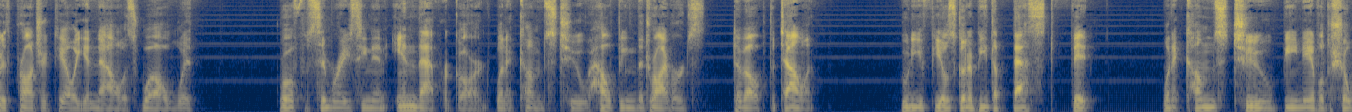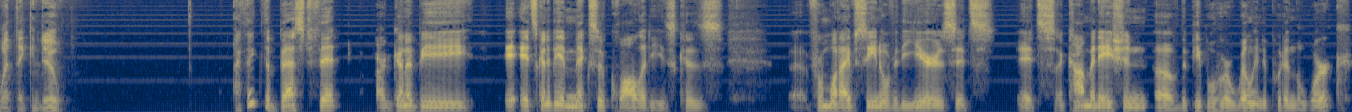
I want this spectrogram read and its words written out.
with Project Alien now as well, with growth of sim racing, and in that regard, when it comes to helping the drivers develop the talent, who do you feel is going to be the best fit when it comes to being able to show what they can do? I think the best fit are going to be it's going to be a mix of qualities because uh, from what I've seen over the years, it's it's a combination of the people who are willing to put in the work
